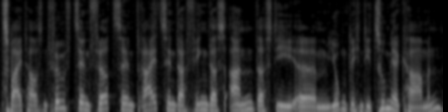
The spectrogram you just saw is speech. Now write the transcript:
2015, 14, 13, da fing das an, dass die ähm, Jugendlichen, die zu mir kamen,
